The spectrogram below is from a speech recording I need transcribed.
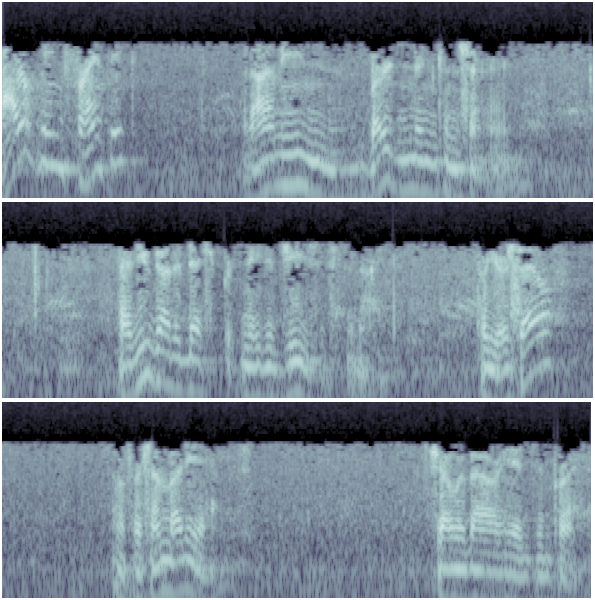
I don't mean frantic, but I mean burdened and concerned. Have you got a desperate need of Jesus tonight? For yourself or for somebody else? Shall we bow our heads in prayer?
